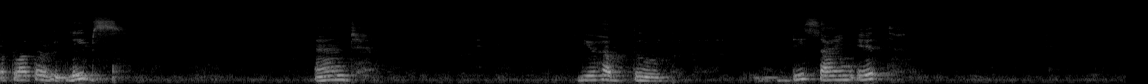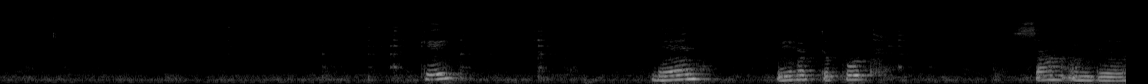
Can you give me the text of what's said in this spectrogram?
the platter with leaves. And you have to design it okay. Then we have to put some on the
